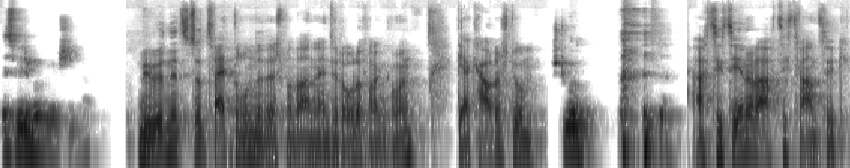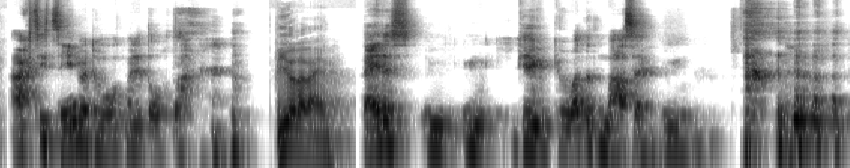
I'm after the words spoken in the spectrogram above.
Das würde ich mir wünschen. Ja. Wir würden jetzt zur zweiten Runde der spontanen Entweder-Oder-Fragen kommen. GRK oder Sturm? Sturm. 80-10 oder 80-20? 80-10, weil da wohnt meine Tochter. Bier oder Wein? Beides im, im geordneten Maße.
